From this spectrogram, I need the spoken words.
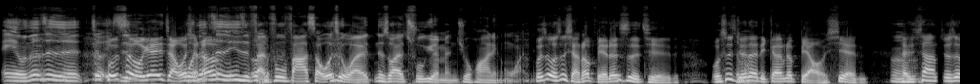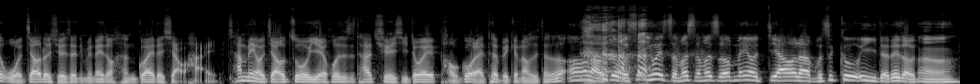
哎、欸，我那阵子就 不是我跟你讲，我，我那阵子一直反复发烧，而且我还那时候还出远门去花莲玩。不是，我是想到别的事情，我是觉得你刚刚的表现。很像，就是我教的学生里面那种很乖的小孩，他没有交作业，或者是他缺席，都会跑过来特别跟老师讲说：“哦，老师，我是因为什么什么时候没有交了，不是故意的那种。”嗯，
